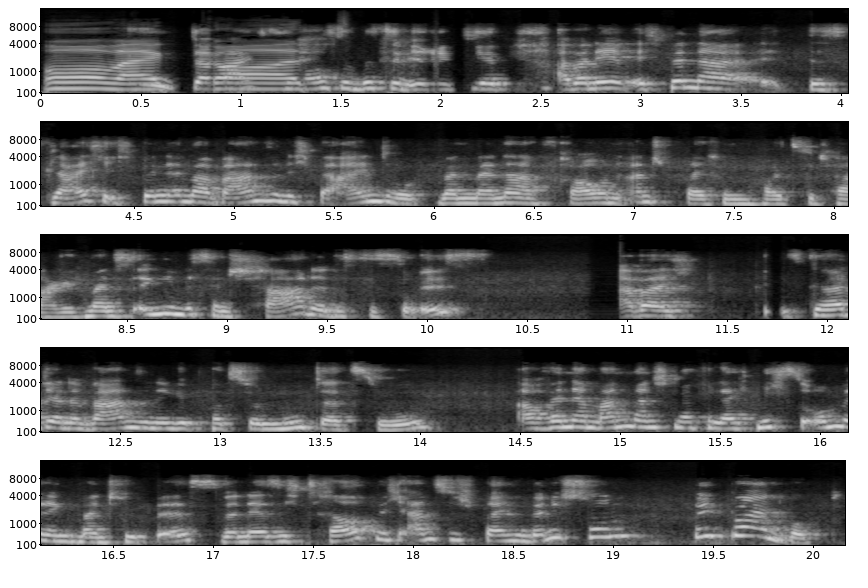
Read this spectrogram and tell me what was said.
Oh mein da war ich Gott. auch so ein bisschen irritiert. Aber nee, ich bin da das Gleiche. Ich bin immer wahnsinnig beeindruckt, wenn Männer Frauen ansprechen heutzutage. Ich meine, es ist irgendwie ein bisschen schade, dass das so ist. Aber ich, es gehört ja eine wahnsinnige Portion Mut dazu. Auch wenn der Mann manchmal vielleicht nicht so unbedingt mein Typ ist, wenn er sich traut, mich anzusprechen, bin ich schon bin ich beeindruckt.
